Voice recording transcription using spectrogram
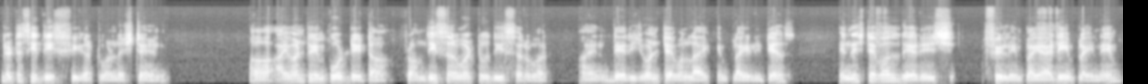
let us see this figure to understand. Uh, I want to import data from this server to this server and there is one table like employee details. In this table there is field employee ID employee name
